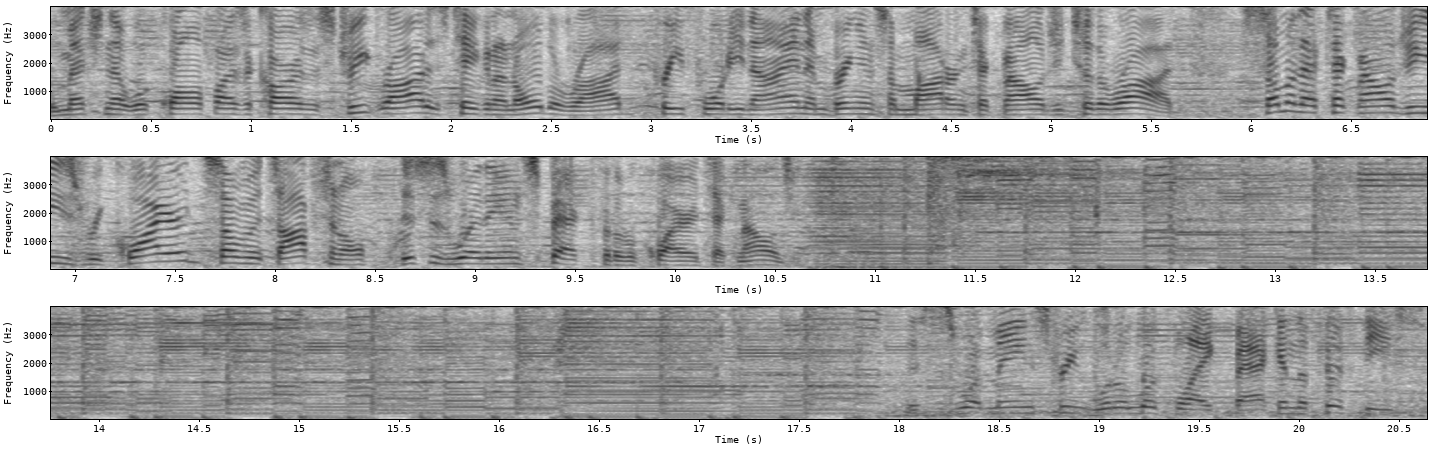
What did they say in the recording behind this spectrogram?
We mentioned that what qualifies a car as a street rod is taking an older rod, pre-49, and bringing some modern technology to the rod. Some of that technology is required, some of it's optional. This is where they inspect for the required technology. This is what Main Street would have looked like back in the 50s.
